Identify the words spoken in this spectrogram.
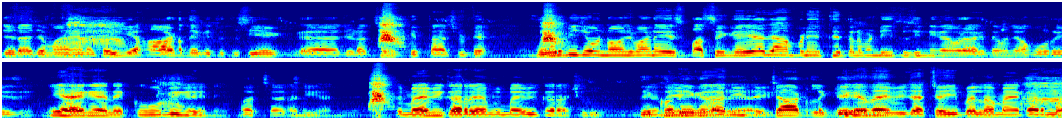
ਜਿਹੜਾ ਜਮਾ ਹੁਣ ਕਹੀਏ ਹਾਰਟ ਦੇ ਵਿੱਚ ਤੁਸੀਂ ਇਹ ਜਿਹੜਾ ਚ- ਕੀਤਾ ਛੁੱਟਿਆ ਹੋਰ ਵੀ ਜੋ ਨੌਜਵਾਨ ਇਸ ਪਾਸੇ ਗਏ ਆ ਜਾਂ ਆਪਣੇ ਇੱਥੇ ਤਲਵੰਡੀ ਤੁਸੀਂ ਨਿਗਾਹ ਰੱਖਦੇ ਹੋ ਜਾਂ ਹੋਰ ਇਸ ਇਹ ਹੈਗੇ ਨੇ ਇੱਕ ਹੋਰ ਵੀ ਗਏ ਨੇ। ਅੱਛਾ ਅੱਛਾ। ਹਾਂਜੀ ਹਾਂਜੀ। ਤੇ ਮੈਂ ਵੀ ਕਰ ਰਿਹਾ ਵੀ ਮੈਂ ਵੀ ਕਰਾਂ ਸ਼ੁਰੂ। ਦੇਖੋ ਦੇਖ- ਦੇਖ ਹਾਂਜੀ, ਦੇਖ। ਚਾਰਟ ਲੱਗੀ ਇਹ ਕਹਿੰਦਾ ਵੀ ਚਾਚਾ ਜੀ ਪਹਿਲਾਂ ਮੈਂ ਕਰਨਾ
